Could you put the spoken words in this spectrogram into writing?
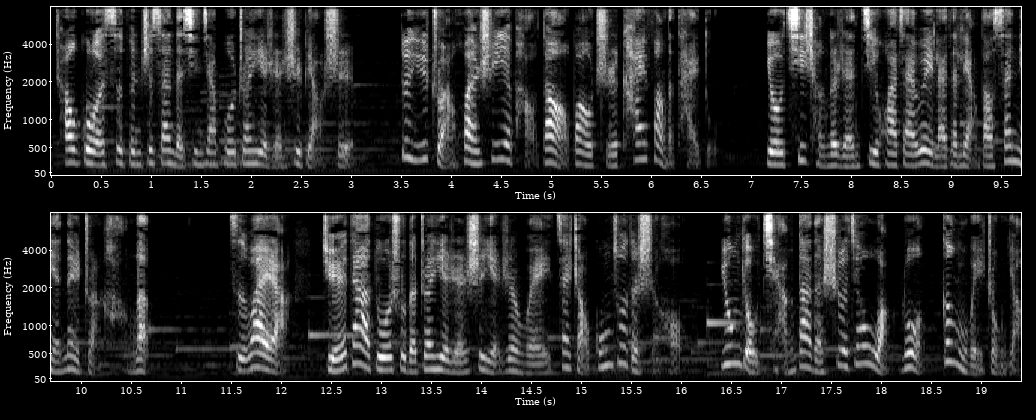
超过四分之三的新加坡专业人士表示，对于转换事业跑道保持开放的态度，有七成的人计划在未来的两到三年内转行了。此外呀。绝大多数的专业人士也认为，在找工作的时候，拥有强大的社交网络更为重要。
